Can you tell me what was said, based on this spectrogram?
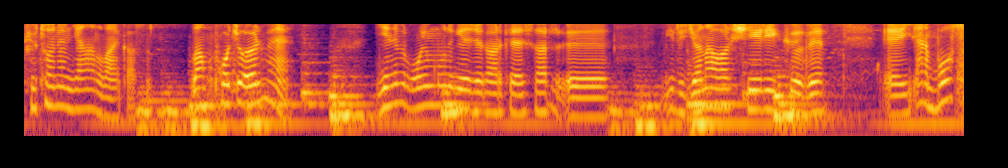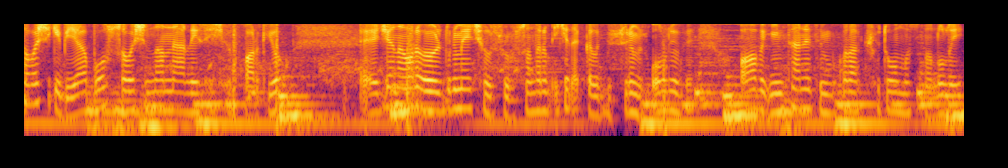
Kötü oynuyorum diyenler like atsın. Lan Poca ölme. Yeni bir oyun modu gelecek arkadaşlar. Ee, bir canavar şehri yıkıyor ve e, yani boss savaşı gibi ya. Boss savaşından neredeyse hiçbir farkı yok. E, canavarı öldürmeye çalışıyoruz. Sanırım 2 dakikalık bir süremiz oluyor ve abi internetin bu kadar kötü olmasından dolayı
